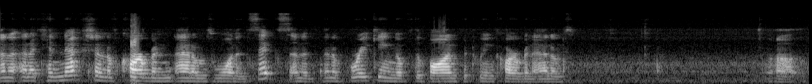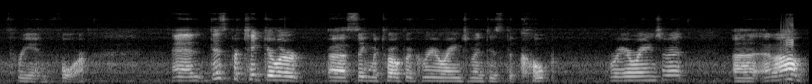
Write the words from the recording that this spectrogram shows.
and a, and a, connection of carbon atoms 1 and 6, and a, and a breaking of the bond between carbon atoms uh, 3 and 4. And this particular uh, sigmatropic rearrangement is the Cope rearrangement, uh, and I'll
